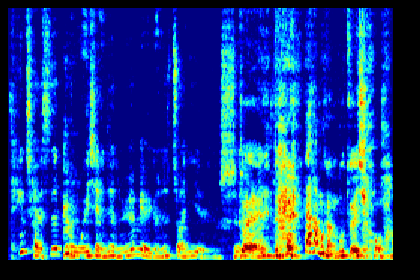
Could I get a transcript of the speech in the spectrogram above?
听起来是很危险的一件事，因为没有一个人是专业人士。对对，但他们可能不追求吧，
